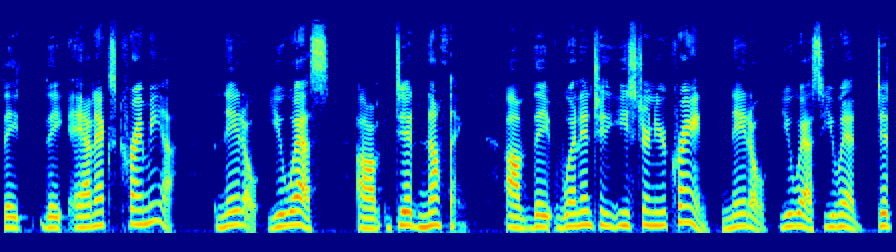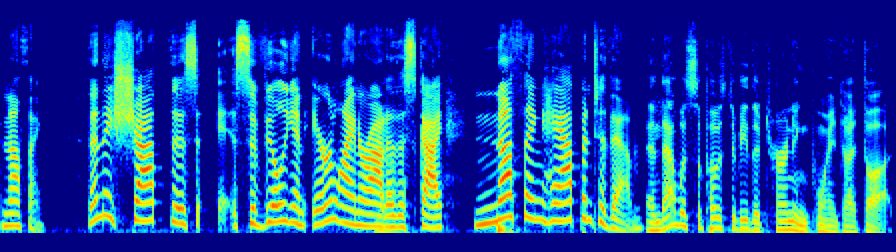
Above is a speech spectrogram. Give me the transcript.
They they annexed Crimea, NATO, U.S. Um, did nothing. Um, they went into eastern Ukraine, NATO, U.S., UN did nothing. Then they shot this eh, civilian airliner out of the sky. Nothing happened to them. And that was supposed to be the turning point, I thought.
